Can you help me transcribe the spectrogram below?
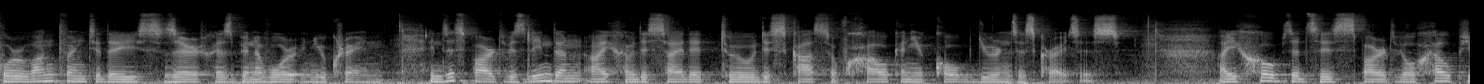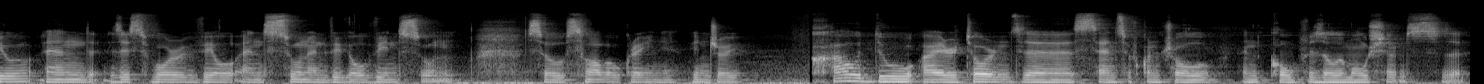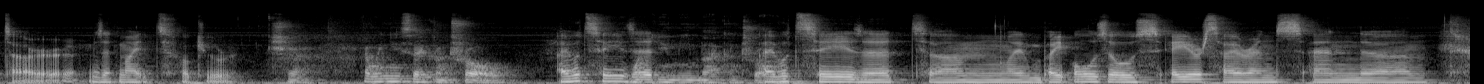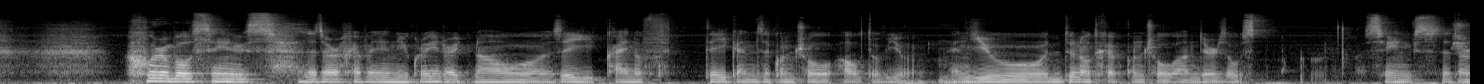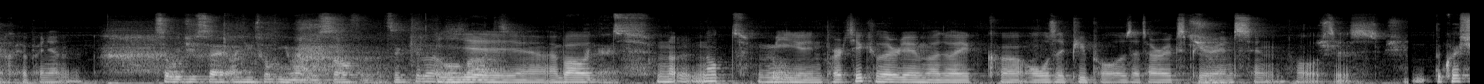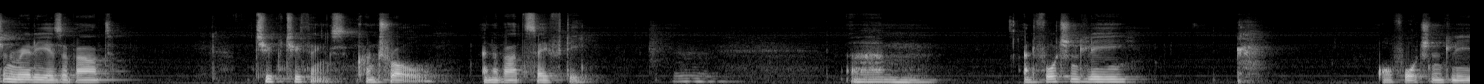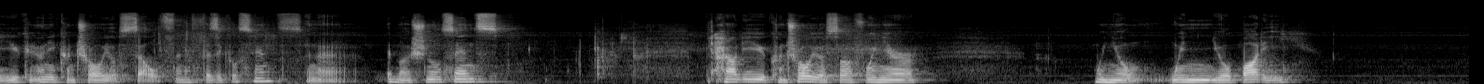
For 120 days there has been a war in Ukraine. In this part with Linden I have decided to discuss of how can you cope during this crisis. I hope that this part will help you and this war will end soon and we will win soon. So Slava Ukraini, enjoy. How do I return the sense of control and cope with all emotions that are that might occur? Sure. And when you say control, I would say that. what do you mean by control? I would say that um, like by all those air sirens and um, horrible things that are happening in Ukraine right now, they kind of taken the control out of you, and you do not have control under those things that are happening. so would you say, are you talking about yourself in particular or Yeah, about... yeah, about Okay. not, not me in particular, but like uh, all the people that are experiencing all of this. The question really is about two, two things control and about safety. Um, unfortunately, or fortunately, you can only control yourself in a physical sense, in an emotional sense. But how do you control yourself when you're when your when your body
